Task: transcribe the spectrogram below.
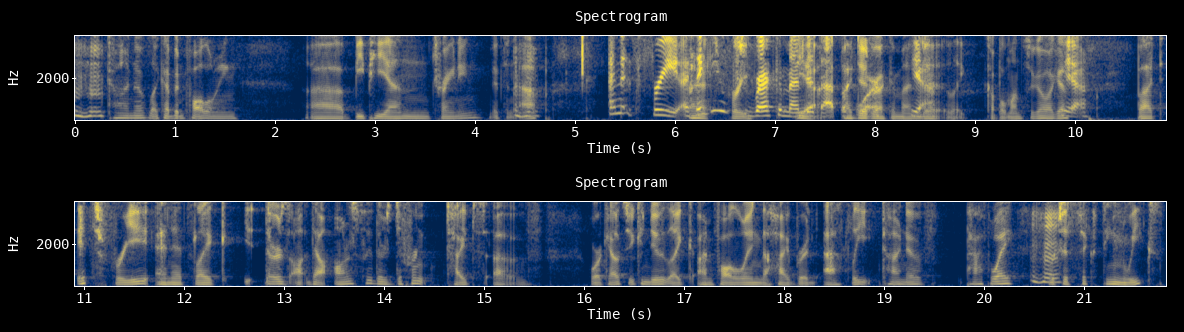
Mm-hmm. Kind of like I've been following uh, BPN training. It's an app. And it's free. I and think you free. recommended Yeah, that before. I did recommend Yeah. it like a couple months ago, I guess. Yeah. But it's free, and it's like there's uh, honestly there's different types of workouts you can do. Like I'm following the hybrid athlete kind of pathway, Mm-hmm. which is 16 weeks.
